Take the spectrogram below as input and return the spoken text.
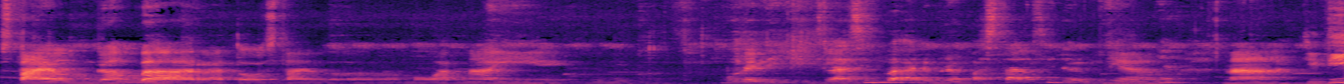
style menggambar atau style uh, mewarnai begitu boleh dijelasin mbak ada berapa style sih dalam ya. filmnya nah jadi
